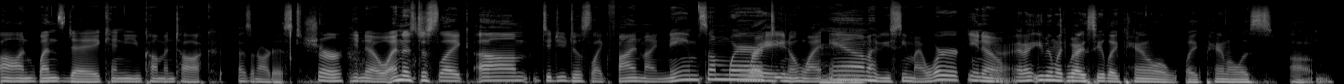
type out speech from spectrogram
on Wednesday. Can you come and talk as an artist? Sure. You know, and it's just like, um, did you just like find my name somewhere? Right. Do you know who I Mhm. am? Have you seen my work? You know, Yeah, and I, even like when I see like panel like panelists, um,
